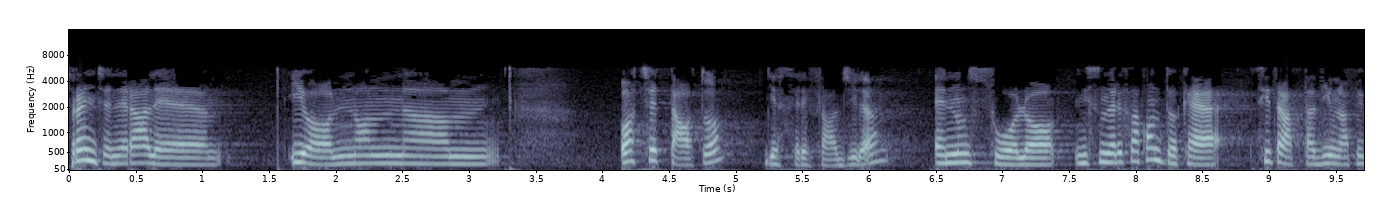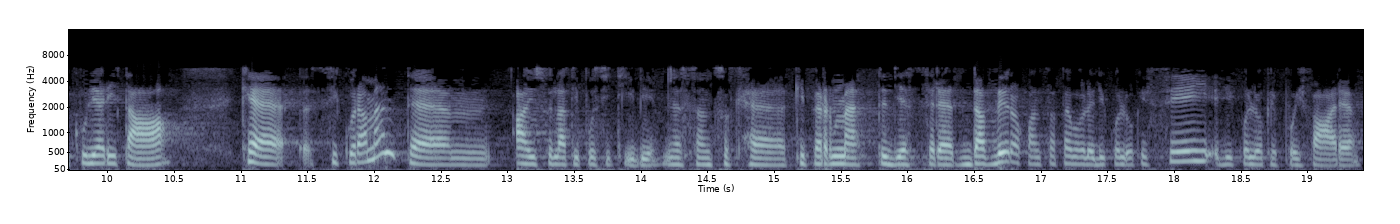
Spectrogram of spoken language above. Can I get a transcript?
Però in generale io non, um, ho accettato di essere fragile e non solo, mi sono resa conto che si tratta di una peculiarità che sicuramente um, ha i suoi lati positivi, nel senso che ti permette di essere davvero consapevole di quello che sei e di quello che puoi fare.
